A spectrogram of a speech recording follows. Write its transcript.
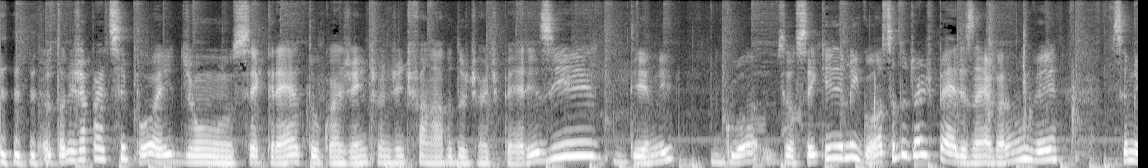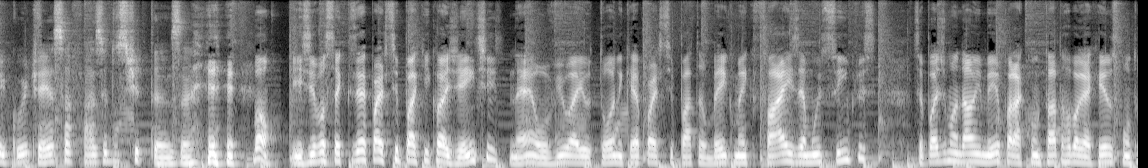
o Tony já participou aí de um secreto com a gente, onde a gente falava do George Pérez e dele. Eu sei que ele gosta do George Pérez, né? Agora vamos ver você me curte aí essa fase dos titãs, né? Bom, e se você quiser participar aqui com a gente, né? Ouviu aí o Tony, quer participar também, como é que faz? É muito simples. Você pode mandar um e-mail para contato.gaqueiros.com.br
